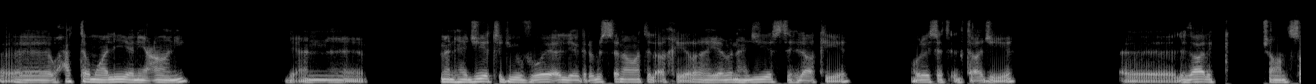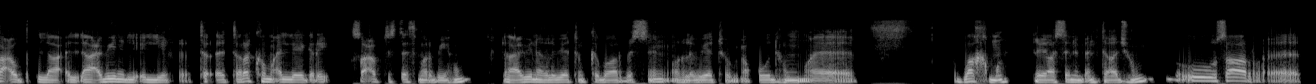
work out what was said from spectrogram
آه، وحتى ماليا يعاني لأن منهجية اليوفي اللي يقرب السنوات الأخيرة هي منهجية استهلاكية وليست إنتاجية. آه، لذلك كان صعب اللاعبين اللي, تركهم أليجري صعب تستثمر بهم لاعبين أغلبيتهم كبار بالسن وأغلبيتهم عقودهم آه، ضخمة قياسا بإنتاجهم. وصار آه،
